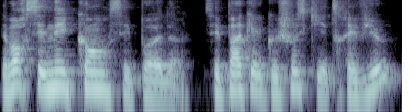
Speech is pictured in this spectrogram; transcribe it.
d'abord, c'est né quand ces pods? C'est pas quelque chose qui est très vieux?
